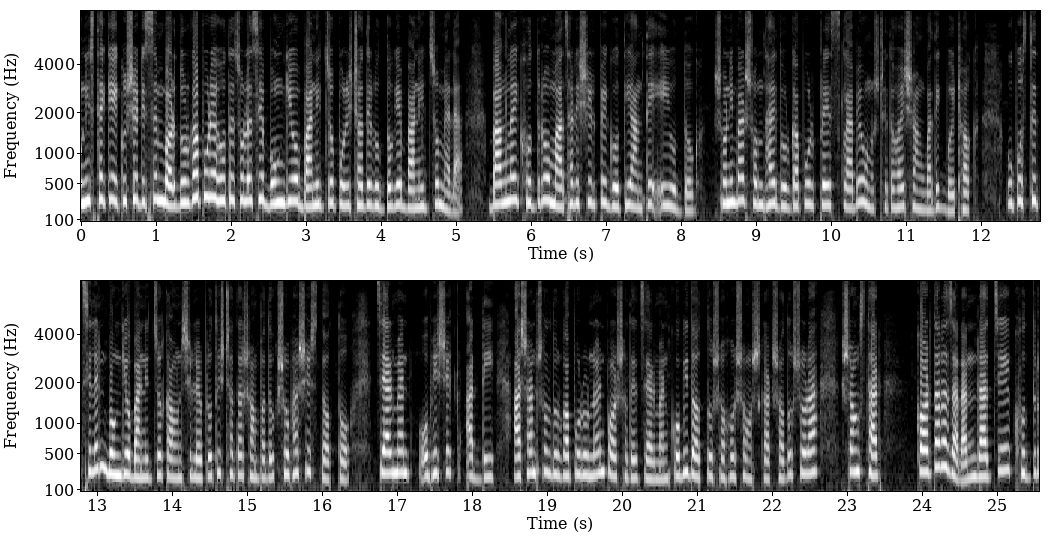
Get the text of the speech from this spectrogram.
উনিশ থেকে একুশে ডিসেম্বর দুর্গাপুরে হতে চলেছে বঙ্গীয় বাণিজ্য পরিষদের উদ্যোগে বাণিজ্য মেলা। বাংলায় ক্ষুদ্র মাঝারি শিল্পে গতি আনতে এই উদ্যোগ। শনিবার সন্ধ্যায় দুর্গাপুর প্রেস ক্লাবে অনুষ্ঠিত হয় সাংবাদিক বৈঠক। উপস্থিত ছিলেন বঙ্গীয় বাণিজ্য কাউন্সিলের প্রতিষ্ঠাতা সম্পাদক শুভাশিস দত্ত, চেয়ারম্যান অভিষেক আড্ডি, আসানসোল দুর্গাপুর উন্নয়ন পর্ষদের চেয়ারম্যান কবি দত্ত সহ সংস্কার সদস্যরা, সংস্থার কর্তারা জানান, রাজ্যে ক্ষুদ্র,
